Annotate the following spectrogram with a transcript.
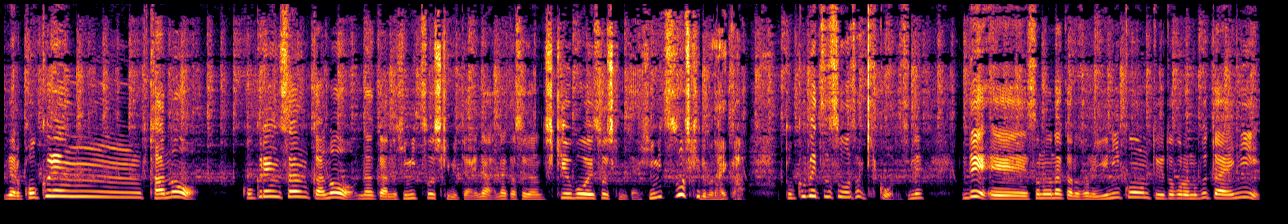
ゆる国連化の、国連参加のなんかあの秘密組織みたいな、なんかそういう地球防衛組織みたいな、秘密組織でもないか、特別捜査機構ですね。で、えー、その中のそのユニコーンというところの舞台に、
